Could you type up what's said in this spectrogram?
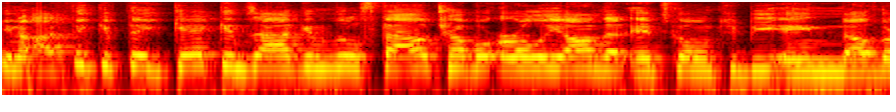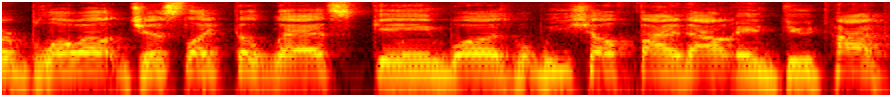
you know, I think if they get Gonzaga in a little foul trouble early on, that it's going to be another blowout just like the last game was. But we shall find out in due time.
